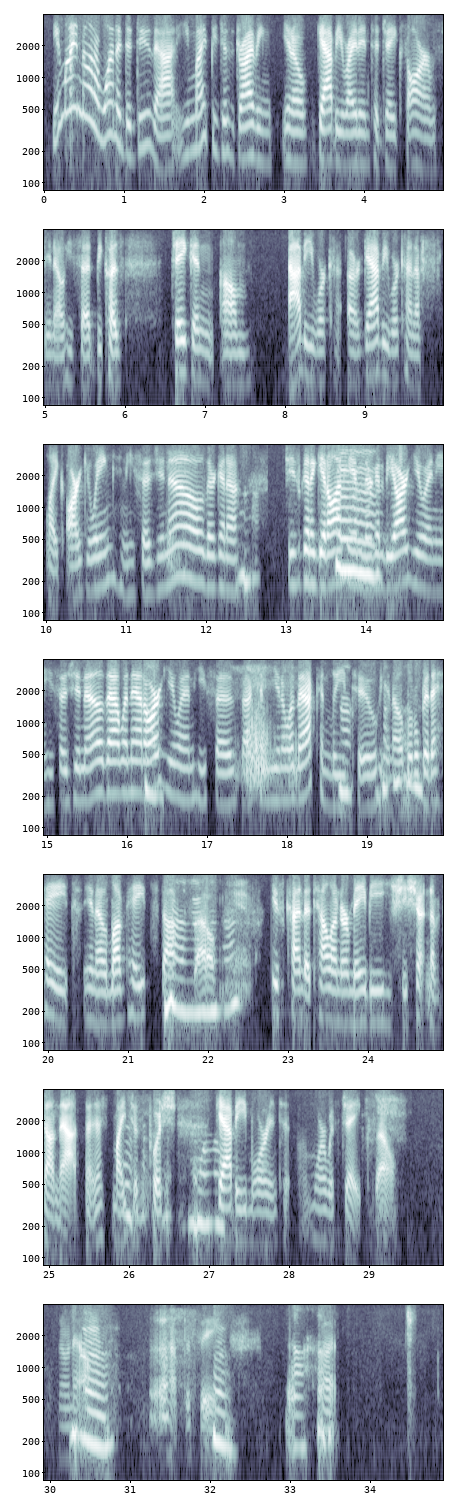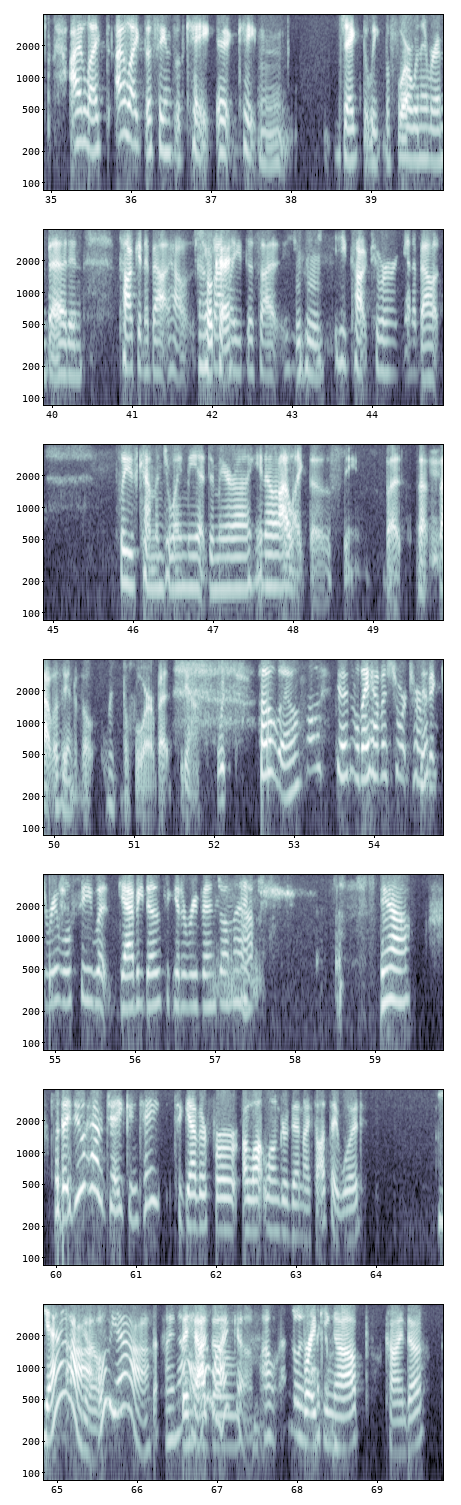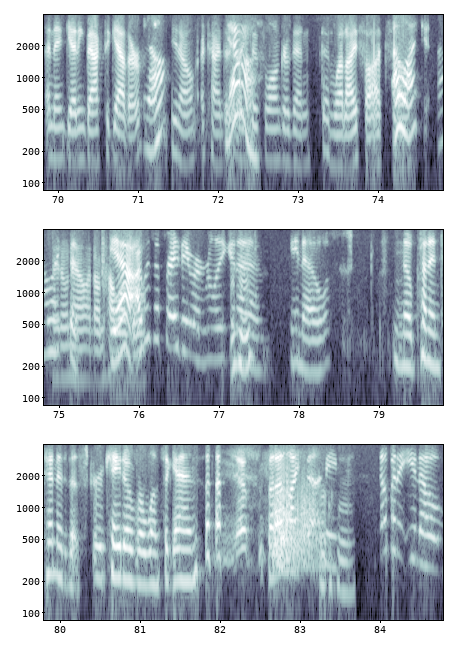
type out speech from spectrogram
you might not have wanted to do that. You might be just driving, you know, Gabi right into Jake's arms, you know, he said, because Jake and um Abby were ki- or Gabi were kind of like arguing and he says, you know, they're going to she's going to get on him. They're Hmm. going to be arguing. He says, you know, that when that Hmm. arguing, he says that can, you know, what that can lead to, you know, a little bit of hate, you know, love hate stuff. So he's kind of telling her maybe she shouldn't have done that. That might just push. Gabi more into more with Jake. So don't know. Mhm. We'll have to see. Hmm. Yeah. But I liked I liked the scenes with Kate uh, Kate and Jake the week before when they were in bed and talking about how she Okay. finally decided he, Mhm. he talked to her again about please come and join me at DiMera, you know, and I like those scenes. But that that was the end of the week before. But yeah, which oh well, oh, good. Well, they have a short term Yeah. victory. We'll see what Gabi does to get a revenge on that. yeah, but they do have Jake and Kate together for a lot longer than I thought they would. Yeah. know, oh yeah. I know. they had I like them them. I, really Breaking like 'em. up, kinda, and then getting back together. Yeah. You know, I kind of Yeah. like this longer than than what I thought. So I like it. I like I don't it. know. I don't know how yeah, I was afraid they were really gonna, Mhm. you know, no pun intended, but screw Kate over once again. Yep. but I like that. I mean, Mhm. nobody, you know,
